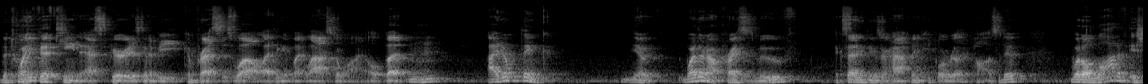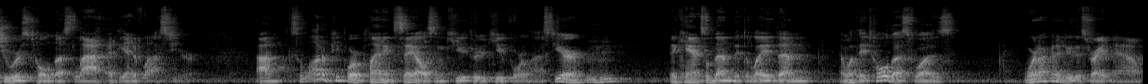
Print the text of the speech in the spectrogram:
the 2015 S period is going to be compressed as well. I think it might last a while, but mm-hmm. I don't think you know whether or not prices move. Exciting things are happening. People are really positive. What a lot of issuers told us la- at the end of last year, um, because a lot of people were planning sales in Q3, Q4 last year. Mm-hmm. They canceled them. They delayed them. And what they told us was, we're not going to do this right now.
